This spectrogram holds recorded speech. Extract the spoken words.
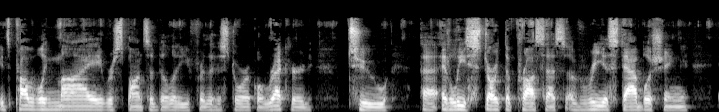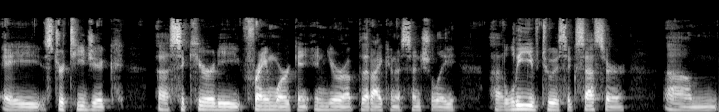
it's probably my responsibility for the historical record to uh, at least start the process of reestablishing a strategic uh, security framework in, in, Europe that I can essentially uh, leave to a successor. Um,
